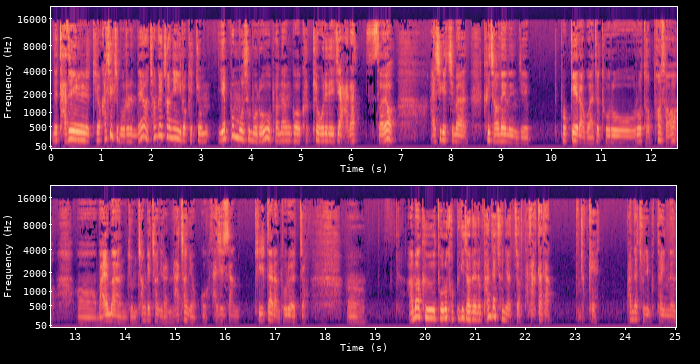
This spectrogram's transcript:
근데 다들 기억하실지 모르는데요. 청계천이 이렇게 좀 예쁜 모습으로 변한 거 그렇게 오래되지 않았어요. 아시겠지만 그 전에는 이제 복개라고 하죠. 도로로 덮어서 어, 말만 좀 청계천이라는 하천이었고 사실상 길다란 도로였죠. 어, 아마 그 도로 덮이기 전에는 판자촌이었죠. 다닥다닥 이렇게 판자촌이 붙어 있는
